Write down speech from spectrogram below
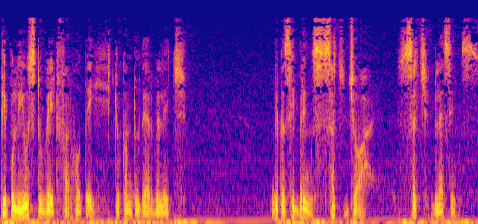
People used to wait for Hotei to come to their village because he brings such joy, such blessings.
